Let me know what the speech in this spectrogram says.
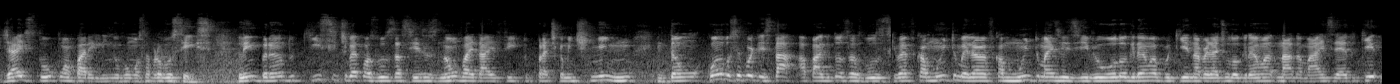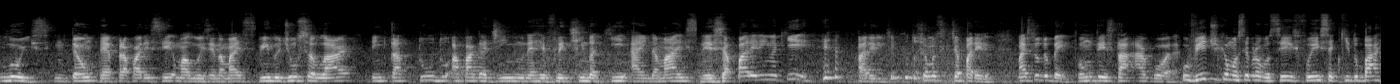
já estou com o aparelhinho, vou mostrar pra vocês. Lembrando que se tiver com as luzes acesas não vai dar efeito praticamente nenhum, então quando você for testar, apague todas as luzes, que vai ficar muito melhor, vai ficar muito mais visível o holograma, porque na verdade o holograma nada mais é do que luz. Então, é pra aparecer uma luz ainda mais vindo de um celular, tem que estar tá tudo apagadinho, né, refletindo aqui ainda mais nesse aparelhinho aqui. aparelho, que eu tô chamando isso aqui de aparelho? Mas tudo bem, vamos testar agora. O vídeo que eu mostrei pra vocês foi esse aqui do barril.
